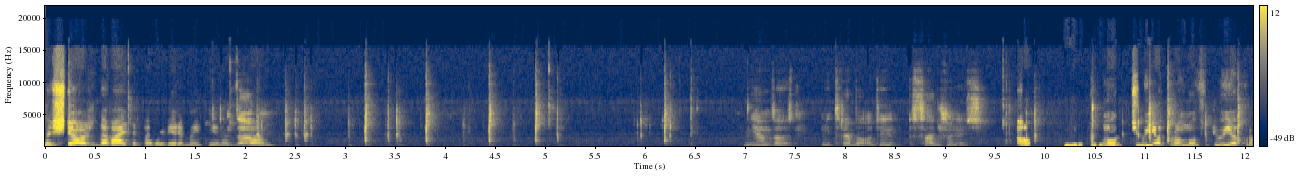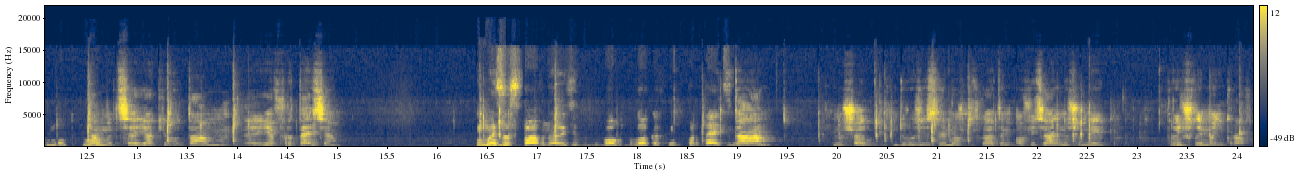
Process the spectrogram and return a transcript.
Ну що ж, давайте перевіримо, який у нас Да. план. Мені, надо- мені треба один саджанець. Я промовчу, я промовчу, я промовчу. Там це як його, там е, є фортеця. Ми заспавнились в двох блоках від фортеці. Да. Ну що, друзі, це можна сказати офіціально, що ми пройшли Майнкрафт.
